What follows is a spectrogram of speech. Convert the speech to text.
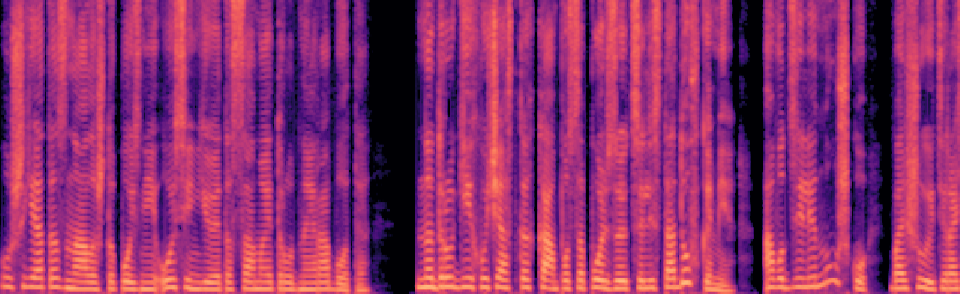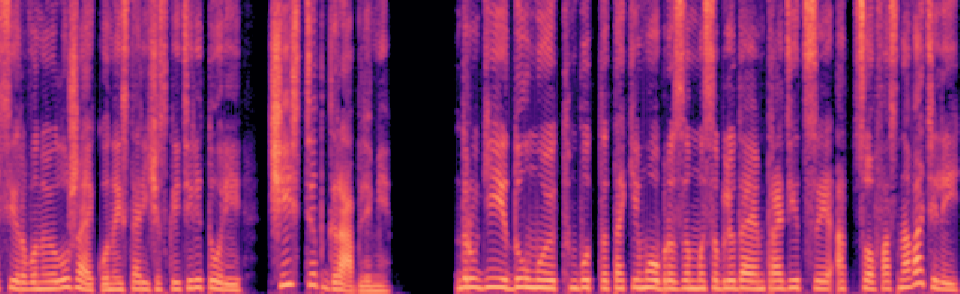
Уж я-то знала, что поздней осенью это самая трудная работа. На других участках кампуса пользуются листодувками, а вот зеленушку, большую террасированную лужайку на исторической территории, чистят граблями. Другие думают, будто таким образом мы соблюдаем традиции отцов-основателей,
